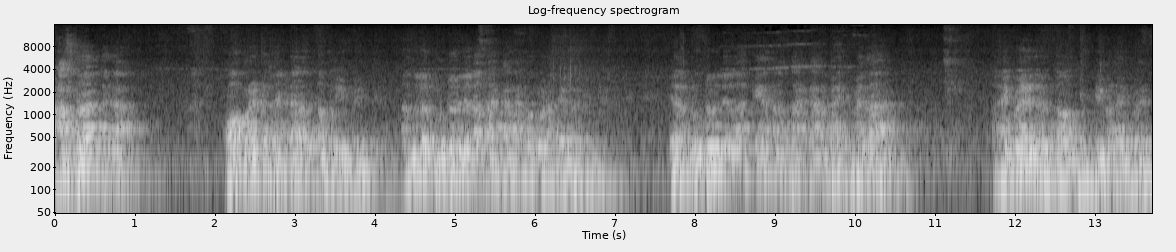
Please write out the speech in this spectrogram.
రాష్ట్ర వ్యాప్తంగా కోఆపరేటివ్ సెక్టర్ అంతా మునిగిపోయింది. అందులో గుంటూరు జిల్లా సహకార రంగం కూడా అదే ఇలా గుంటూరు జిల్లా కేంద్ర సహకార బ్యాంక్ మీద ఎంక్వైరీ జరుగుతూ ఉంది. Fifty one enquiry.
